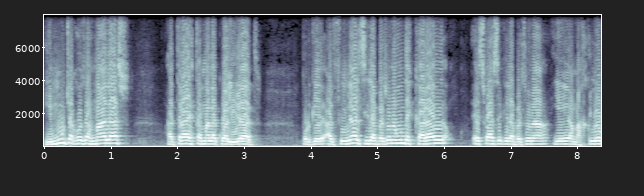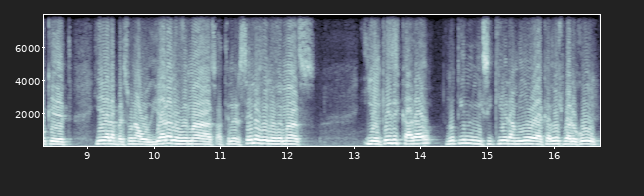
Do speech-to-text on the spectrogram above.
Y muchas cosas malas atrae esta mala cualidad. Porque al final, si la persona es un descarado, eso hace que la persona llegue a más cloquet, llegue a la persona a odiar a los demás, a tener celos de los demás. Y el que es descarado no tiene ni siquiera miedo de Akadosh Baruj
